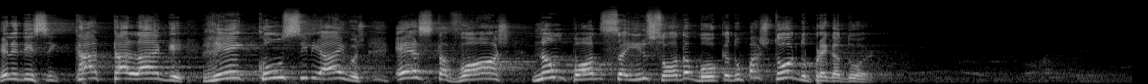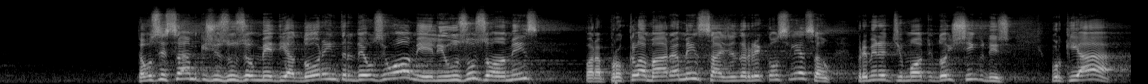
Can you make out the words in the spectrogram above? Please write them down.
Ele disse: catalag, reconciliai-vos. Esta voz não pode sair só da boca do pastor, do pregador. Então você sabe que Jesus é o mediador entre Deus e o homem, ele usa os homens para proclamar a mensagem da reconciliação. 1 Timóteo 2,5 diz: Porque há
